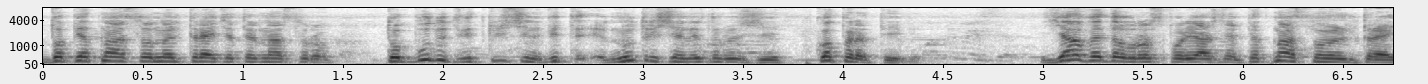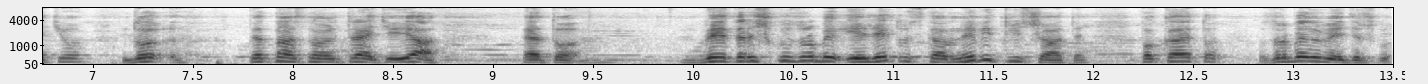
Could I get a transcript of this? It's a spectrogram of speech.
до 15.03.13 року, то будуть відключені від внутрішньої електромережі в. Я видав розпорядження 15.03 до 15.03 я ето, видержку зробив і електро сказав не відключати, поки ето, зробили видержку.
